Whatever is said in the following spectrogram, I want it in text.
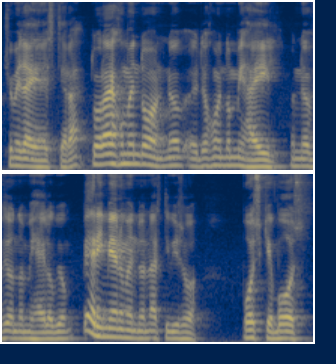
και μεταγενέστερα. Τώρα έχουμε τον, νέο- ε, έχουμε τον Μιχαήλ, τον νεοφύτον τον Μιχαήλ, ο οποίος περιμένουμε τον να έρθει πίσω πώς και πώς.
